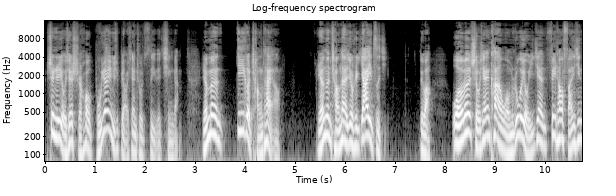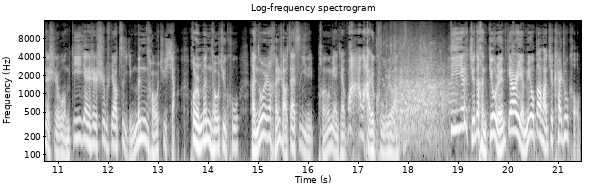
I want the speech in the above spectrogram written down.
甚至有些时候不愿意去表现出自己的情感。人们第一个常态啊，人们常态就是压抑自己，对吧？我们首先看，我们如果有一件非常烦心的事，我们第一件事是不是要自己闷头去想，或者闷头去哭？很多人很少在自己的朋友面前哇哇就哭，是吧？第一觉得很丢人，第二也没有办法去开出口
